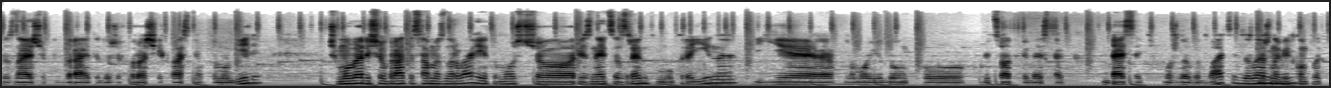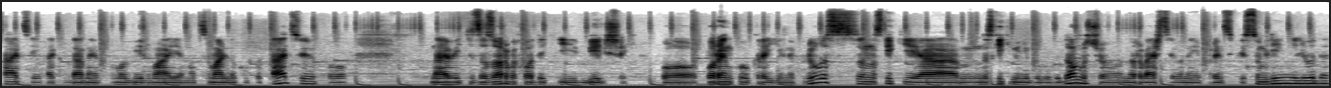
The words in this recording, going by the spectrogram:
Знаю, що підбираєте дуже хороші і класні автомобілі. Чому вирішив брати саме з Норвегії? Тому що різниця з ринком України є, на мою думку, відсотки десь так 10, можливо 20, залежно Мгм. від комплектації. Так як даний автомобіль має максимальну комплектацію, то навіть зазор виходить і більший по, по ринку України. Плюс, наскільки я наскільки мені було відомо, що норвежці вони в принципі сумлінні люди.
